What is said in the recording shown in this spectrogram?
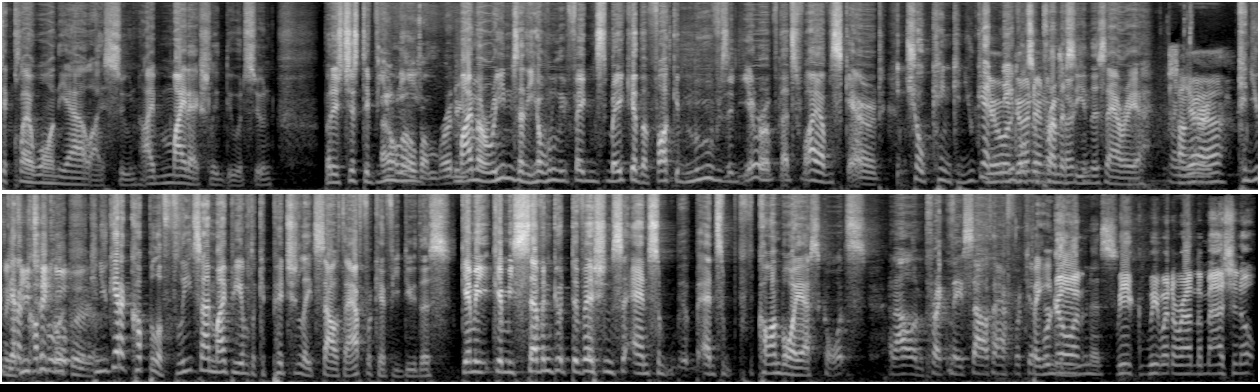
declare war on the Allies soon. I might actually do it soon. But it's just if you don't know need if I'm ready. my Marines are the only things making the fucking moves in Europe. That's why I'm scared. Cho King, can you get Yeah, naval going in supremacy in this area? Yeah. Can you If get a you couple? Of, over- Can you get a couple of fleets? I might be able to capitulate South Africa if you do this. Give me, give me seven good divisions and some and some convoy escorts, and I'll impregnate South Africa. We're going. Units. We we went around the Maginot.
